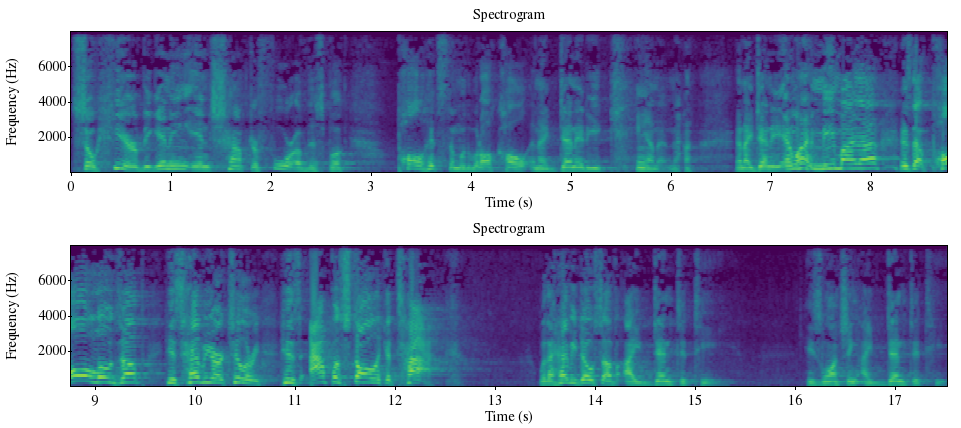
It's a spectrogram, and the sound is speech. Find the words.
So here, beginning in chapter 4 of this book, Paul hits them with what I'll call an identity cannon. an identity. And what I mean by that is that Paul loads up his heavy artillery, his apostolic attack, with a heavy dose of identity. He's launching identity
